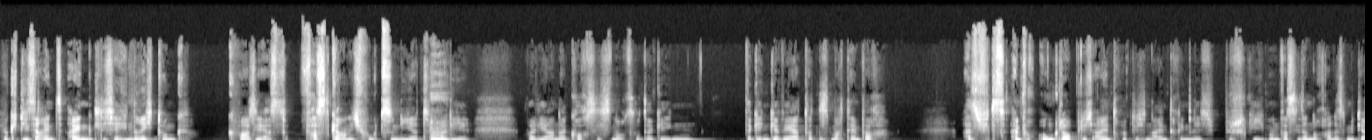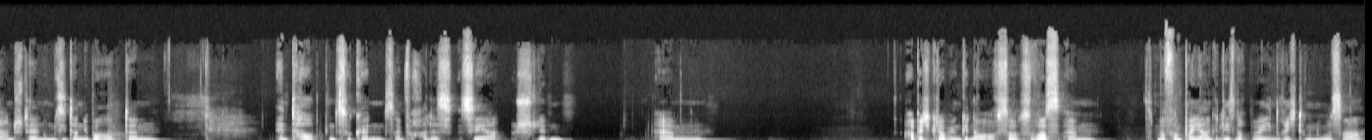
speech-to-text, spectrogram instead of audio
wirklich diese ein, eigentliche Hinrichtung quasi erst fast gar nicht funktioniert, mhm. weil die, weil die Anna Koch sich noch so dagegen dagegen gewehrt hat. Das macht einfach, also ich finde es einfach unglaublich eindrücklich und eindringlich beschrieben und was sie dann noch alles mit ihr anstellen, um sie dann überhaupt ähm, enthaupten zu können. Das ist einfach alles sehr schlimm. Ähm, aber ich glaube eben genau auch so, sowas, ähm, das haben wir vor ein paar Jahren gelesen, auch über Hinrichtungen in den USA.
